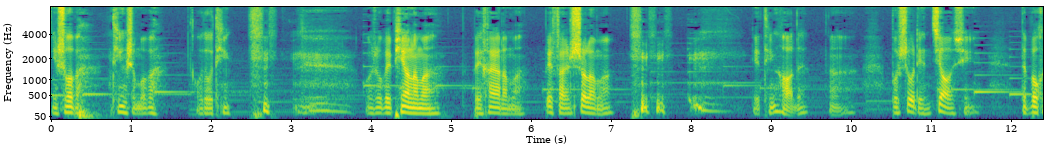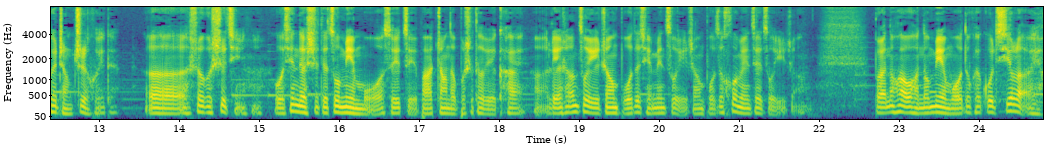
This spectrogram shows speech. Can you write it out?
你说吧，听什么吧，我都听。哼 我说被骗了吗？被害了吗？被反噬了吗？也挺好的，嗯，不受点教训，那不会长智慧的。呃，说个事情哈，我现在是在做面膜，所以嘴巴张的不是特别开啊。脸上做一张，脖子前面做一张，脖子后面再做一张，不然的话，我很多面膜都快过期了。哎呀，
